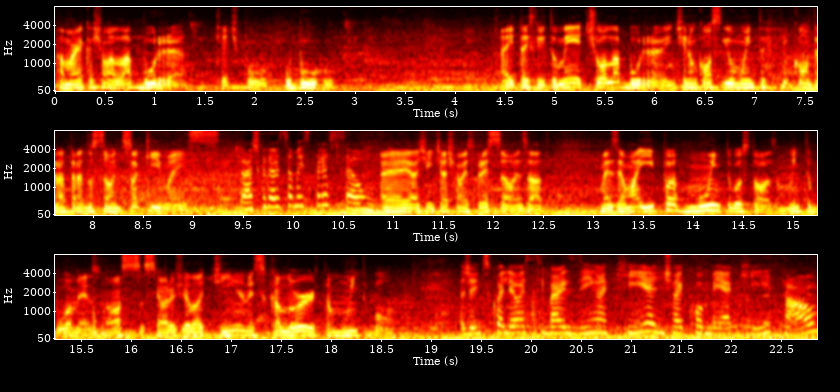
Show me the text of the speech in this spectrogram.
A marca chama La Burra, que é tipo o burro. Aí tá escrito Mechola Burra. A gente não conseguiu muito encontrar a tradução disso aqui, mas Eu acho que deve ser uma expressão. é, a gente acha que é uma expressão, exato. Mas é uma IPA muito gostosa, muito boa mesmo. Nossa senhora, geladinha nesse calor, tá muito bom. A gente escolheu esse barzinho aqui, a gente vai comer aqui e tal.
